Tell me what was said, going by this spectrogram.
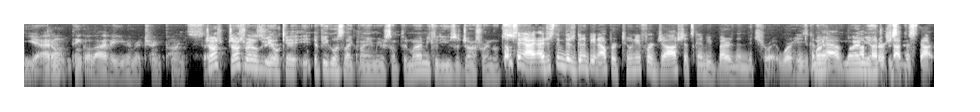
Yeah, I don't think Olave even returned punts. so Josh Josh I'm Reynolds would be okay if he goes to like Miami or something. Miami could use a Josh Reynolds. So I'm saying I, I just think there's going to be an opportunity for Josh that's going to be better than Detroit, where he's going Mi- to have Miami, a better shot to start.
